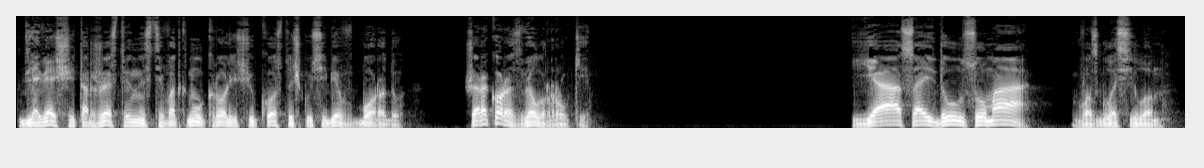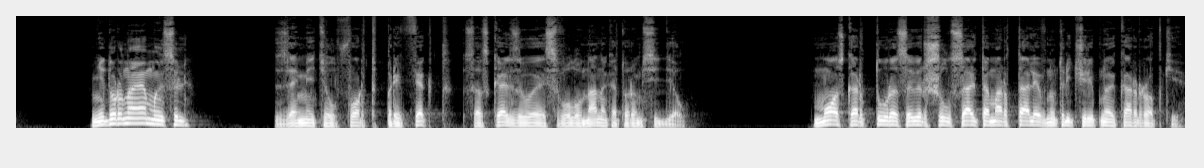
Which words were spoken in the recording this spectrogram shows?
Для вящей торжественности воткнул кроличью косточку себе в бороду. Широко развел руки. «Я сойду с ума!» — возгласил он. «Недурная мысль», — заметил форт-префект, соскальзывая с валуна, на котором сидел. Мозг Артура совершил сальто-мортале внутри черепной коробки.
